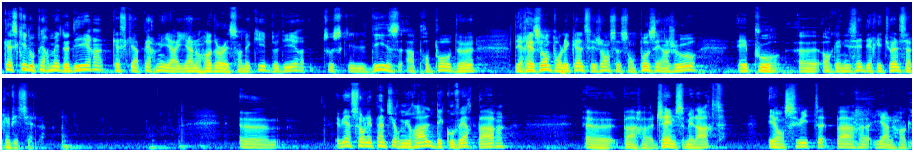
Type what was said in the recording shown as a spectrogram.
Qu'est-ce qui nous permet de dire, qu'est-ce qui a permis à Ian Hodder et son équipe de dire tout ce qu'ils disent à propos de, des raisons pour lesquelles ces gens se sont posés un jour et pour euh, organiser des rituels sacrificiels euh, Eh bien, ce sont les peintures murales découvertes par, euh, James Millard et ensuite par Ian Hodder.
